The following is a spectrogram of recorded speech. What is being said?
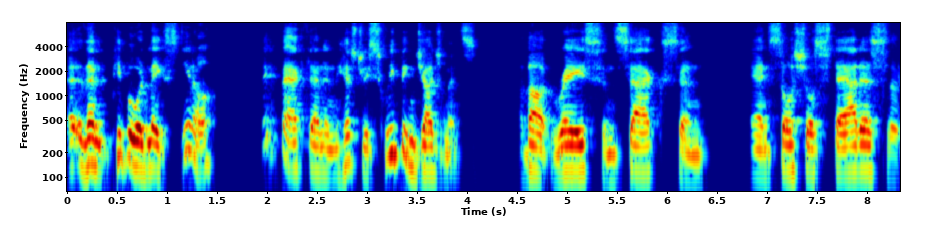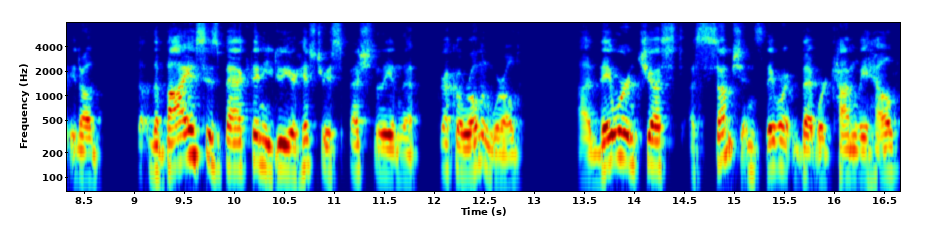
And then people would make, you know, think back then in history, sweeping judgments about race and sex and and social status. You know, the, the biases back then. You do your history, especially in the Greco-Roman world. Uh, they weren't just assumptions; they weren't that were commonly held.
